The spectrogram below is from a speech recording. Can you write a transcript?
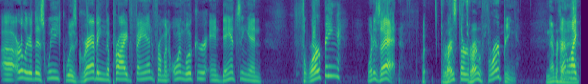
uh, earlier this week was grabbing the Pride fan from an onlooker and dancing and thwerping. What is that? What, throw, What's thir- throw. thwerping? Never Is heard that of like?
